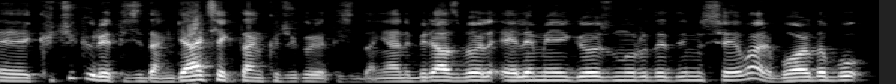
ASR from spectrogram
e, küçük üreticiden gerçekten küçük üreticiden yani biraz böyle el emeği göz nuru dediğimiz şey var ya bu arada bu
